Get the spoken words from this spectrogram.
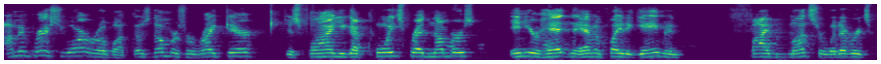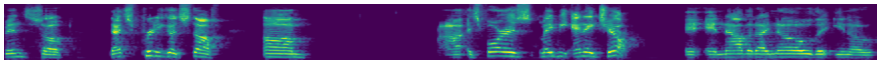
I'm impressed. You are a robot. Those numbers are right there, just flying. You got point spread numbers in your head, and they haven't played a game in five months or whatever it's been. So that's pretty good stuff. Um, uh, as far as maybe NHL, and, and, now that I know that you know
